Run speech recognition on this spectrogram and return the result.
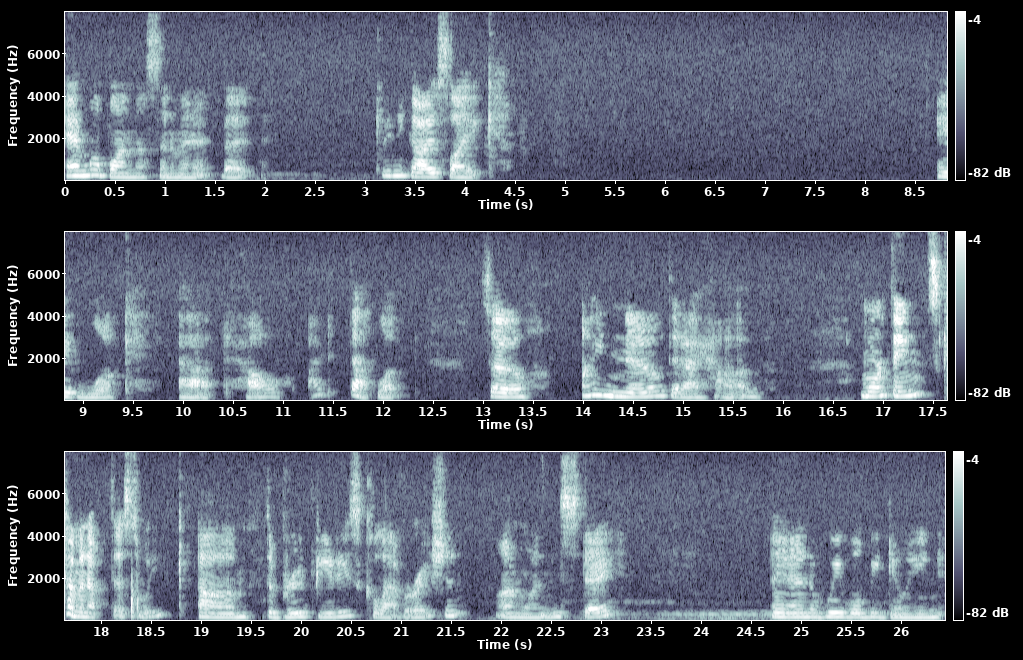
And we'll blend this in a minute, but giving you guys like a look at how I did that look. So I know that I have more things coming up this week. Um, the Brood Beauties collaboration on Wednesday. And we will be doing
